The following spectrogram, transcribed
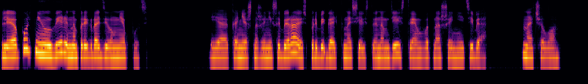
Леопольд неуверенно преградил мне путь. Я, конечно же, не собираюсь прибегать к насильственным действиям в отношении тебя, начал он.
